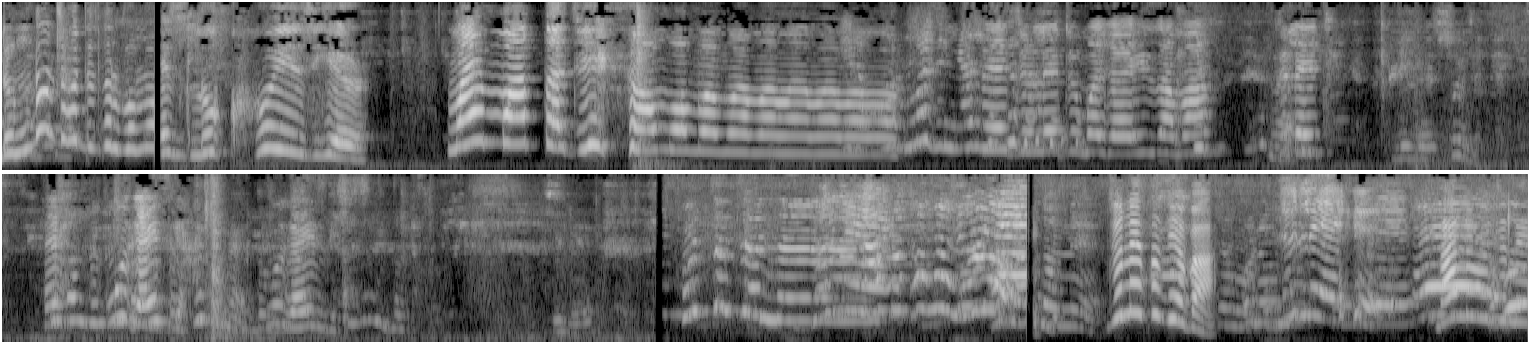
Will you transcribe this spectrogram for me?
Don't don't try to tell mama. Guys, look who is here. My Mataji. Mama, mama, mama, mama, mama. Say Jule to my guys, mama. Jule. Hey, who guys? Who guys? Jule to dia ba? नानी में जुले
